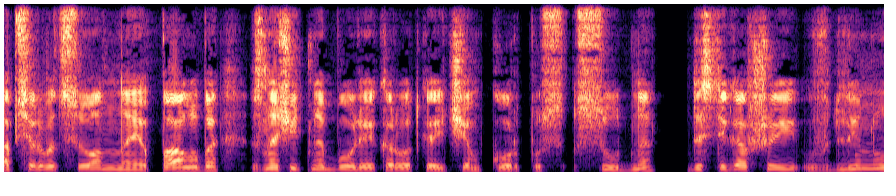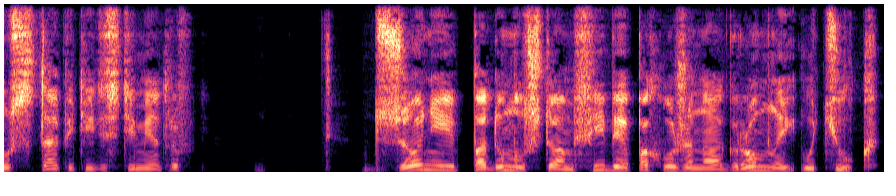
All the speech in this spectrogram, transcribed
обсервационная палуба, значительно более короткая, чем корпус судна, достигавший в длину 150 метров. Джонни подумал, что амфибия похожа на огромный утюг,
